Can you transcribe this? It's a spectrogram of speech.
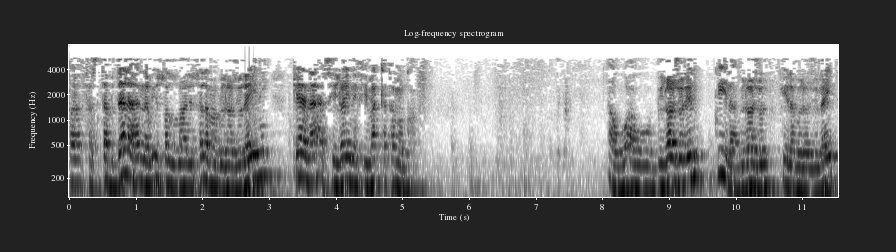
فاستبدلها النبي صلى الله عليه وسلم برجلين كان أسيرين في مكة من قبل. أو, أو برجل قيل برجل قيل برجلين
